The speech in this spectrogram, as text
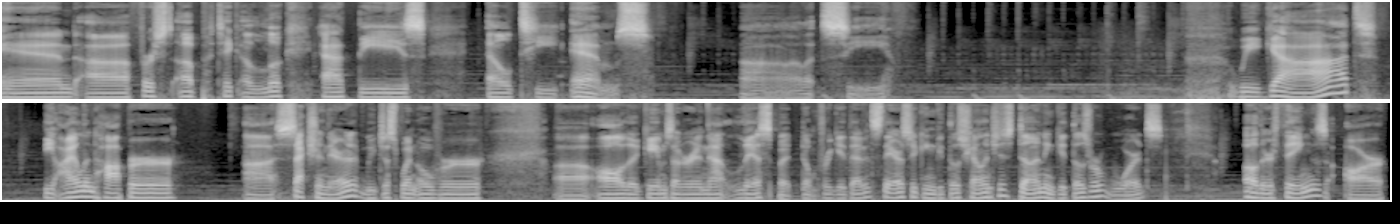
And uh, first up, take a look at these LTMs. Uh, let's see. We got the Island Hopper uh, section there. We just went over uh, all the games that are in that list, but don't forget that it's there so you can get those challenges done and get those rewards. Other things are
